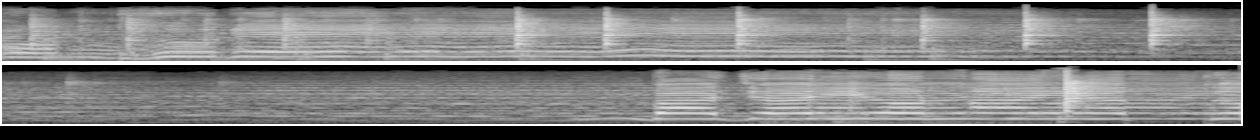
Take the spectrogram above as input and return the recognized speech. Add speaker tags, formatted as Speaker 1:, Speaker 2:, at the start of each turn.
Speaker 1: বন্ধুরে বাজাইও না এত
